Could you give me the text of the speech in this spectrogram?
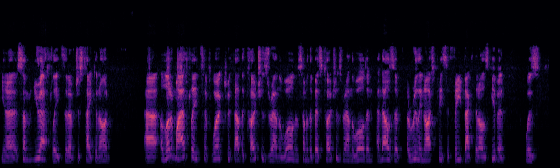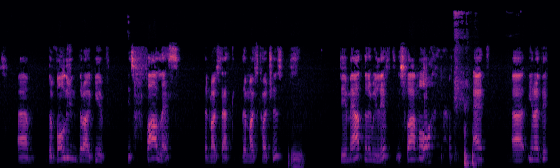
you know, some new athletes that I've just taken on. Uh, a lot of my athletes have worked with other coaches around the world and some of the best coaches around the world, and, and that was a, a, really nice piece of feedback that I was given was um, the volume that I give is far less than most than most coaches. Mm. The amount that we lift is far more, and uh, you know the,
